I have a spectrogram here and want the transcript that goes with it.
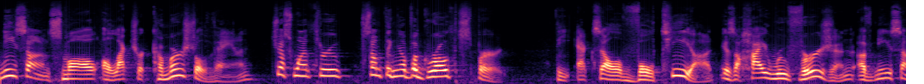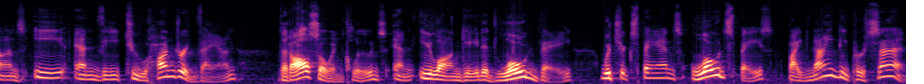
Nissan's small electric commercial van just went through something of a growth spurt. The XL Voltia is a high roof version of Nissan's e NV200 van that also includes an elongated load bay which expands load space by 90%.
